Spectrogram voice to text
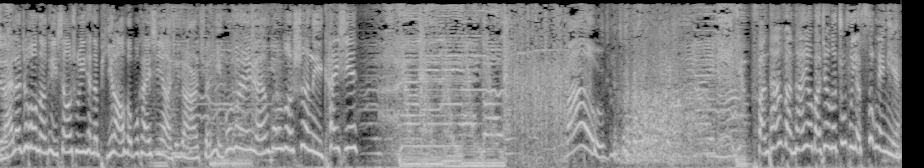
来了之后呢，可以消除一天的疲劳和不开心啊。九九二全体工作人员工作顺利，开心。哇哦！”反弹反弹，要把这样的祝福也送给你。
